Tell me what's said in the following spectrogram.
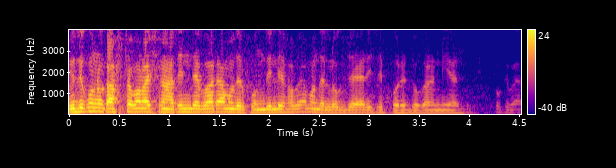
যদি কোনো কাস্টমার আসে না চিনতে পারে আমাদের ফোন দিলে হবে আমাদের লোক যায় রিসিভ করে দোকানে নিয়ে আসবে। ওকে ভাই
